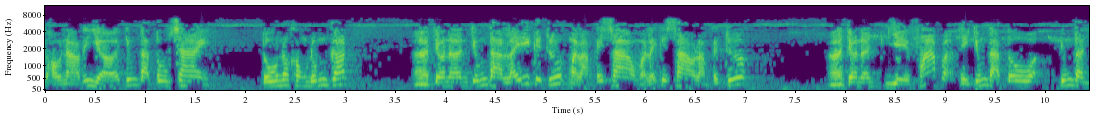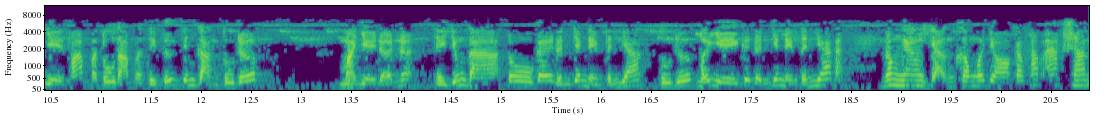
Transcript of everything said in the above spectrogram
hồi nào tới giờ chúng ta tu sai tu nó không đúng cách. À, cho nên chúng ta lấy cái trước mà làm cái sau mà lấy cái sau làm cái trước. À, cho nên về pháp á, thì chúng ta tu chúng ta về pháp mà tu tập thì tứ chính cần tu trước mà về định á, thì chúng ta tu cái định chánh niệm tỉnh giác tu trước. Bởi vì cái định chánh niệm tỉnh giác á, nó ngăn chặn không có cho các pháp ác sanh.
